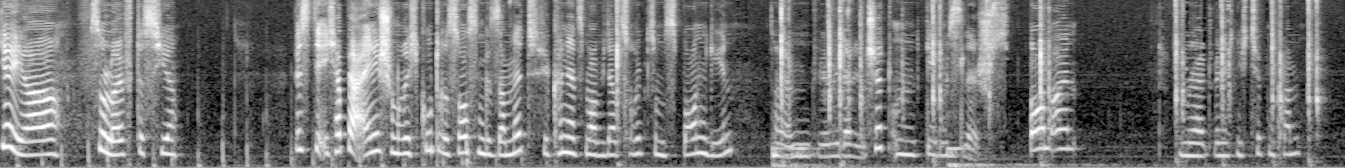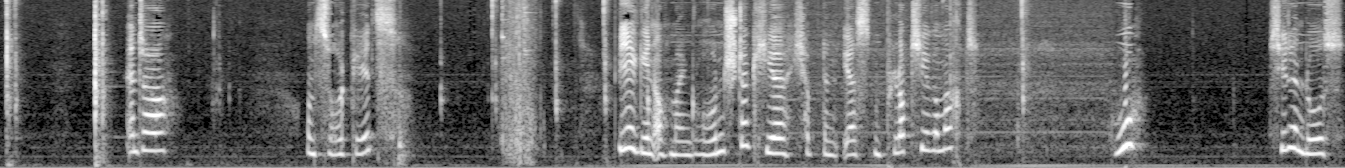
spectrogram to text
Ja, ja, so läuft das hier. Wisst ihr, ich habe ja eigentlich schon recht gut Ressourcen gesammelt. Wir können jetzt mal wieder zurück zum Spawn gehen. Ähm, wir wieder den Chat und geben slash spawn ein. Tut wenn ich nicht tippen kann. Enter. Und zurück geht's. Wir gehen auf mein Grundstück. Hier, ich habe den ersten Plot hier gemacht. Huh. Was ist hier denn los?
